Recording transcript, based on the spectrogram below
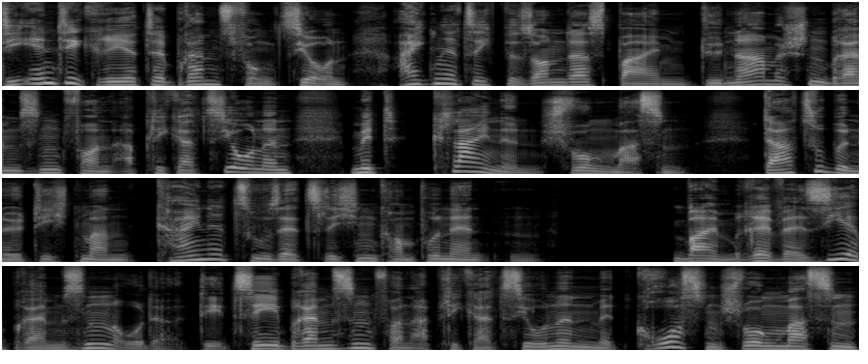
Die integrierte Bremsfunktion eignet sich besonders beim dynamischen Bremsen von Applikationen mit kleinen Schwungmassen. Dazu benötigt man keine zusätzlichen Komponenten beim Reversierbremsen oder DC-Bremsen von Applikationen mit großen Schwungmassen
